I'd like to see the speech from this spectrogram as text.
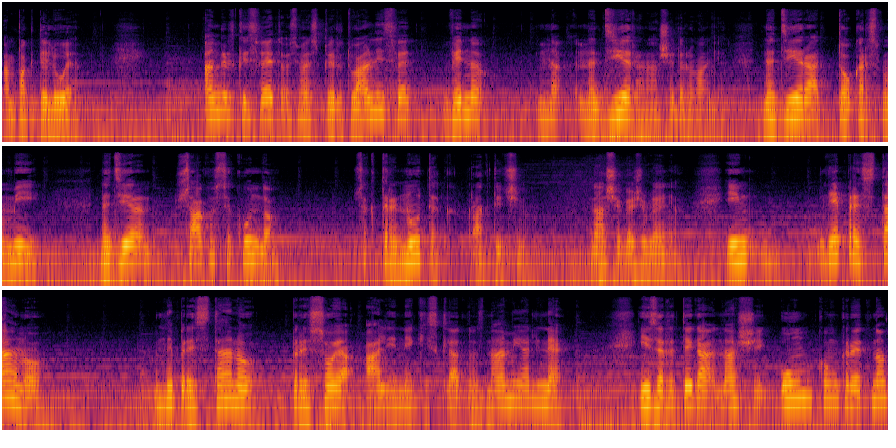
ampak deluje. Angelski svet, oziroma spiritualni svet, vedno na, nadzira naše delovanje, nadzira to, kar smo mi, nadzira vsako sekundo, vsak trenutek praktično našega življenja. In neprestano, neprestano presoja, ali je nekaj skladno z nami ali ne. In zaradi tega naš um konkretno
